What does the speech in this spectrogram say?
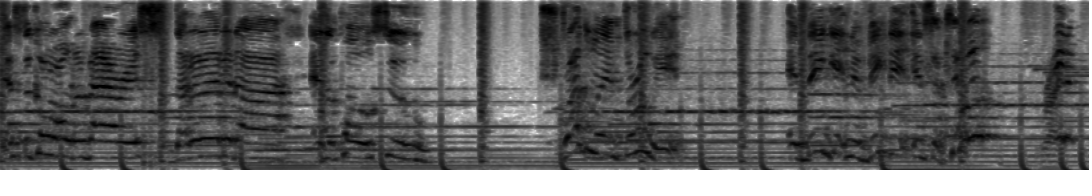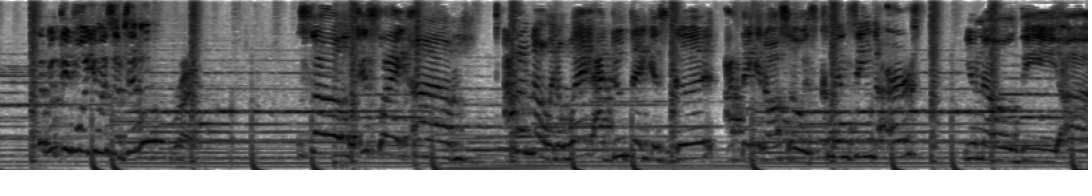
It's the coronavirus. Da da da da da. As opposed to struggling through it and then getting evicted in September? Right. Sympathy for you in September? Right. So it's like, um, I don't know. In a way, I do think it's good. I think it also is cleansing the earth. You know, the uh,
